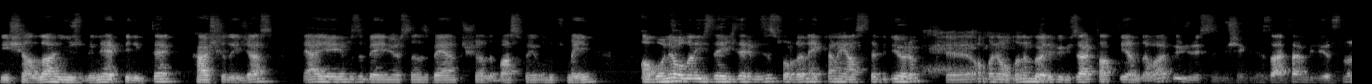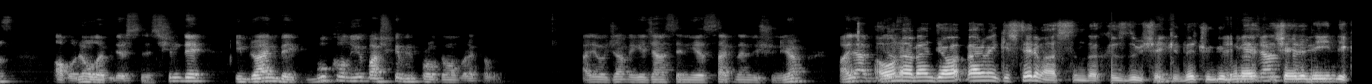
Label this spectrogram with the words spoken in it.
İnşallah 100 bini hep birlikte karşılayacağız. Eğer yayınımızı beğeniyorsanız beğen tuşuna da basmayı unutmayın. Abone olan izleyicilerimizin sorularını ekrana yansıtabiliyorum. Ee, abone olmanın böyle bir güzel tatlı yanı da var. Ücretsiz bir şekilde zaten biliyorsunuz abone olabilirsiniz. Şimdi İbrahim Bey bu konuyu başka bir programa bırakalım. Ali Hocam Egecan senin yazı sayfalarını düşünüyor. Ali abi Ona ben cevap vermek isterim aslında hızlı bir şekilde. Çünkü buna Egecan şeyde senin değindik.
